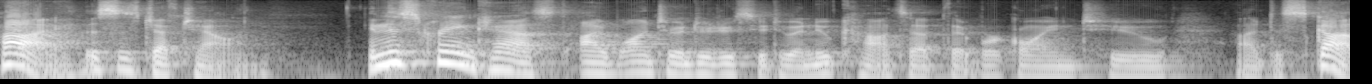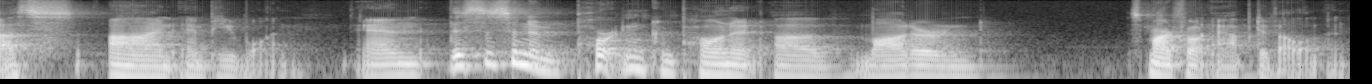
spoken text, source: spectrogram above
Hi, this is Jeff Challen. In this screencast, I want to introduce you to a new concept that we're going to uh, discuss on MP1. And this is an important component of modern smartphone app development.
